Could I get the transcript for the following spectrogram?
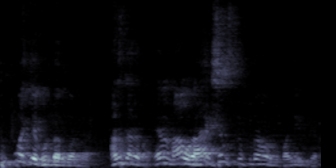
துப்பாக்கியை கொடுத்தாரு பாருங்க. அதுக்காக தான். ஏன்னா நான் ஒரு ஆக்ஷன் ஸ்கிரிப்ட் தான் அவருக்கு பண்ணியிருக்கேன்.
